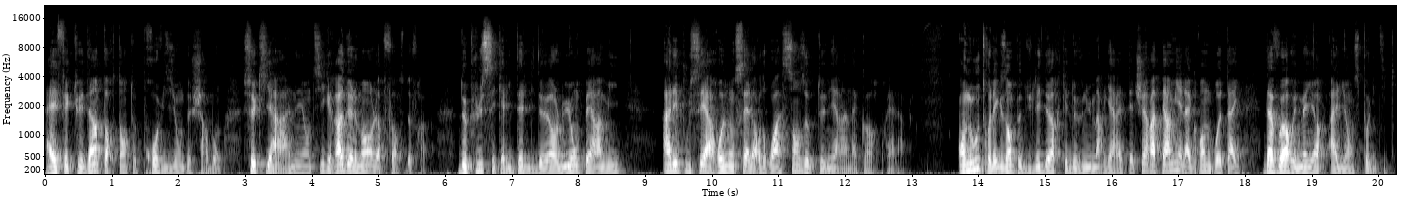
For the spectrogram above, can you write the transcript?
à effectuer d'importantes provisions de charbon, ce qui a anéanti graduellement leur force de frappe. De plus, ses qualités de leader lui ont permis à les pousser à renoncer à leurs droits sans obtenir un accord préalable. En outre, l'exemple du leader qui est devenu Margaret Thatcher a permis à la Grande-Bretagne d'avoir une meilleure alliance politique,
